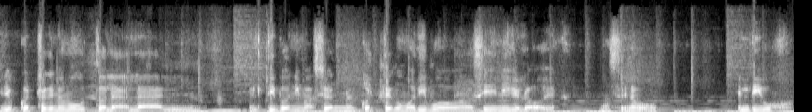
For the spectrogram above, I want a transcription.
yo encuentro que no me gustó la, la- el, el tipo de animación, lo encontré como tipo así Nickelodeon. No sé, no me. El dibujo.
